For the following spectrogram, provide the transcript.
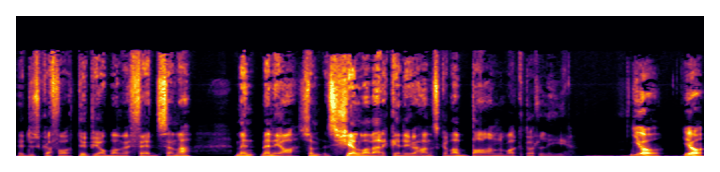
Du ska få typ jobba med fedsarna. Men, men ja, som själva verket är det ju han ska vara barnvakt åt Lee. Ja, ja,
